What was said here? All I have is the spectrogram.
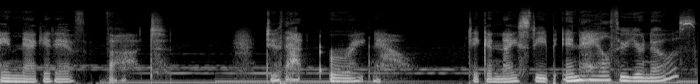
a negative thought. Do that right now. Take a nice deep inhale through your nose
